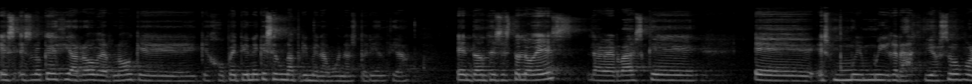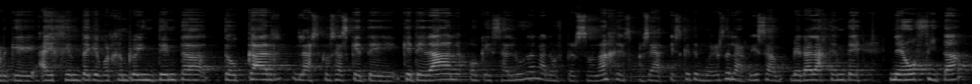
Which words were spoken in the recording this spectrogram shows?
es, lo que decía Robert, ¿no? Que, que Jope tiene que ser una primera buena experiencia. Entonces esto lo es, la verdad es que eh, es muy, muy gracioso porque hay gente que, por ejemplo, intenta tocar las cosas que te, que te dan o que saludan a los personajes. O sea, es que te mueres de la risa ver a la gente neófita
